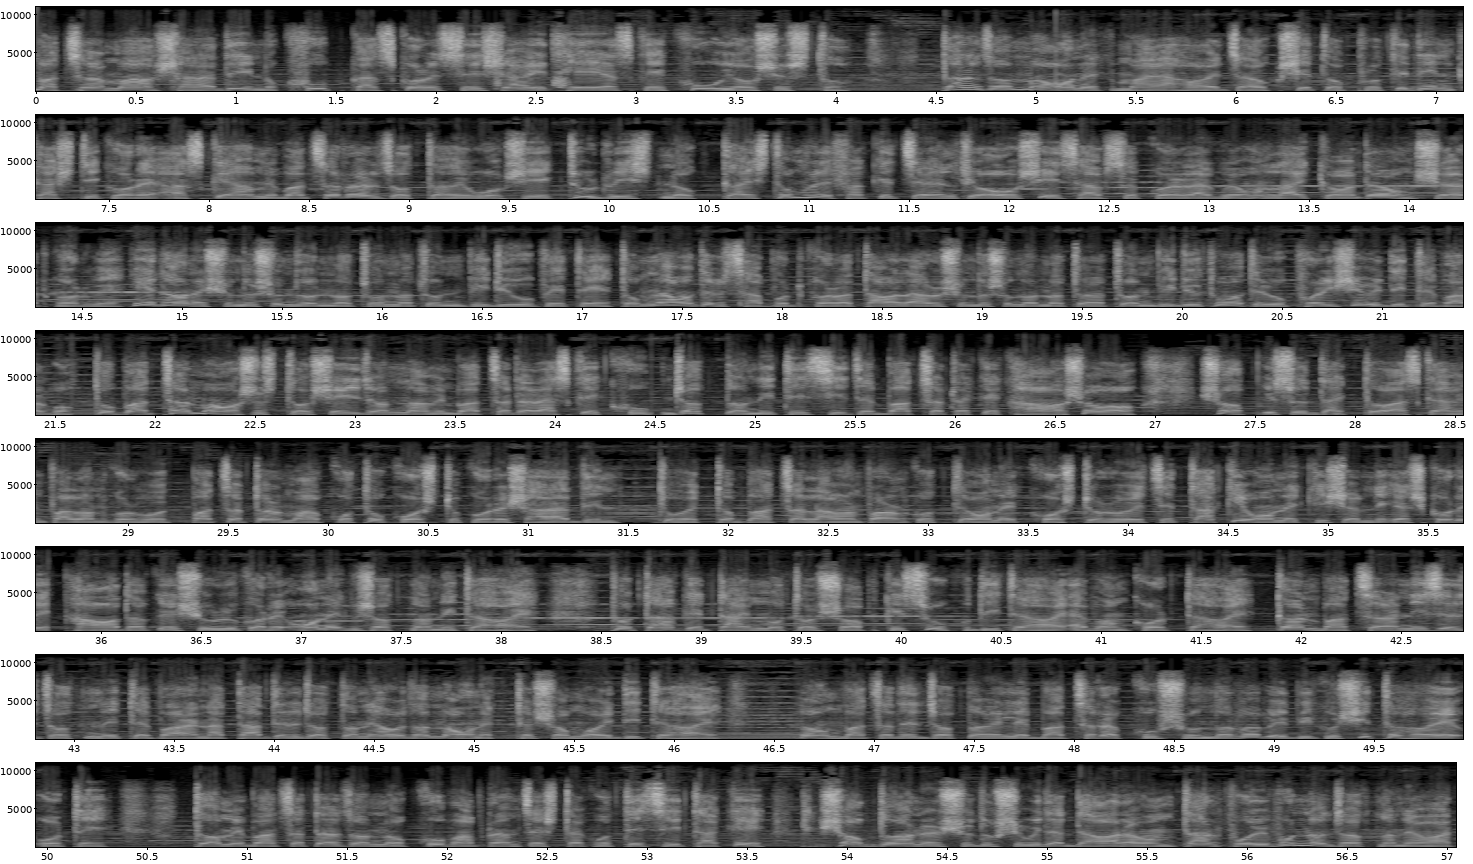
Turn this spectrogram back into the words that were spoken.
বাচ্চার মা সারাদিন খুব কাজ করেছে সাহেব হে আজকে খুবই অসুস্থ। তার জন্য অনেক মায়া হয়। যাক, সে তো প্রতিদিন কাজটি করে। আজকে আমি বাচ্চারার যত্ন দেবো সে একটু রেস্ট নোক। গাইজ তোমরা ফাঁকে চ্যানেলটি অবশ্যই সাবস্ক্রাইব করে রাখবে এবং লাইক কমেন্ট এবং শেয়ার করবে। এ ধরনের সুন্দর সুন্দর নতুন নতুন ভিডিও পেতে তোমরা আমাদের সাপোর্ট করো, তাহলে আরও সুন্দর সুন্দর নতুন নতুন ভিডিও তোমাদের উপর হিসেবে দিতে পারব। তো বাচ্চার মা অসুস্থ, সেই জন্য আমি বাচ্চাটার আজকে খুব যত্ন নিতেছি যে বাচ্চাটাকে খাওয়া সহ সব কিছুর দায়িত্ব আজকে আমি পালন করব। বাচ্চাটার মা কত কষ্ট করে সারাদিন। তো একটা বাচ্চা লালন পালন করতে অনেক কষ্ট রয়েছে তাকে অনেক হিসাব নিকাশ করে খাওয়া দাওয়াকে শুরু করে অনেক যত্ন নিতে হয়। তো তাকে টাইম মতো সব কিছু দিতে হয় এবং করতে হয়। কারণ বাচ্চারা নিজের যত্ন নিতে পারে না, তাদের যত্ন নেওয়ার জন্য অনেকটা সময় দিতে হয়। এবং বাচ্চাদের যত্ন নিলে বাচ্চারা খুব সুন্দরভাবে বিকশিত হয়ে ওঠে। তো আমি বাচ্চাটার জন্য খুব আপ্রাণ চেষ্টা করতেছি তাকে সব ধরনের সুযোগ সুবিধা দেওয়ার এবং তার পরিপূর্ণ যত্ন নেওয়ার।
